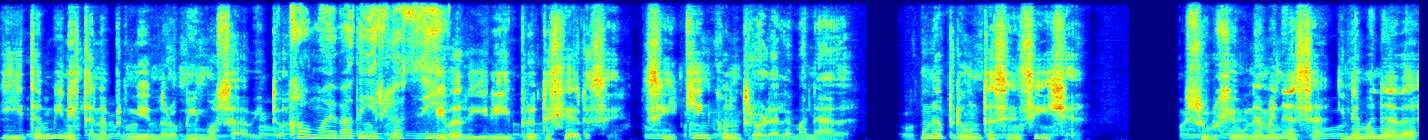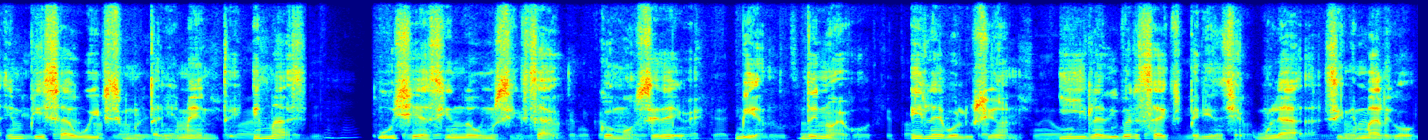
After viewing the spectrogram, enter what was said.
y también están aprendiendo los mismos hábitos. ¿Cómo evadirlos? Sí. Evadir y protegerse. Sí, ¿quién controla la manada? Una pregunta sencilla. Surge una amenaza y la manada empieza a huir simultáneamente. Es más, huye haciendo un zigzag, como se debe. Bien, de nuevo, es la evolución y la diversa experiencia acumulada. Sin embargo,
